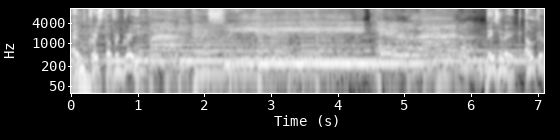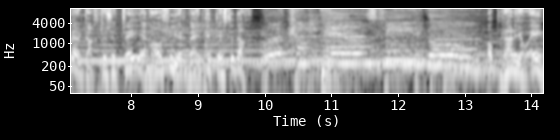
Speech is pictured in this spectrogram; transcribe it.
En Christopher Green. Deze week elke werkdag tussen 2 en half 4 bij Dit is de Dag. Op Radio 1.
